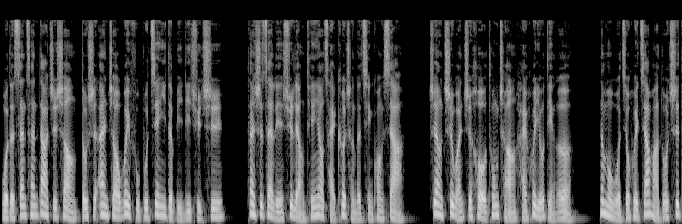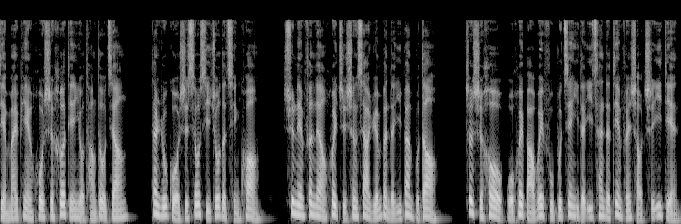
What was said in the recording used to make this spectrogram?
我的三餐大致上都是按照胃腹部建议的比例去吃。但是在连续两天要踩课程的情况下，这样吃完之后通常还会有点饿，那么我就会加码多吃点麦片或是喝点有糖豆浆。但如果是休息周的情况，训练分量会只剩下原本的一半不到，这时候我会把胃腹部建议的一餐的淀粉少吃一点，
